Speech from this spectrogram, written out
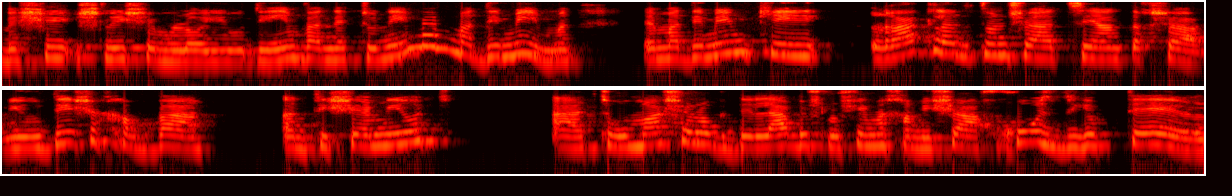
ושליש הם לא יהודיים, והנתונים הם מדהימים. הם מדהימים כי רק לנתון שאת ציינת עכשיו, יהודי שחווה אנטישמיות, התרומה שלו גדלה ב-35% יותר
